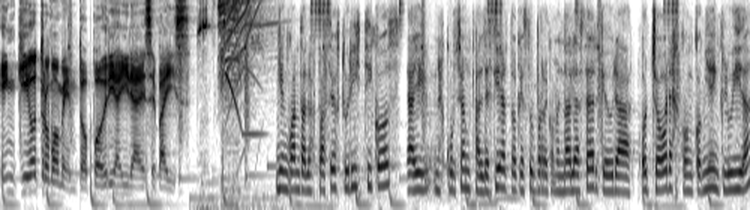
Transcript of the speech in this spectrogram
¿En qué otro momento podría ir a ese país? Y en cuanto a los paseos turísticos, hay una excursión al desierto que es súper recomendable hacer, que dura 8 horas con comida incluida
